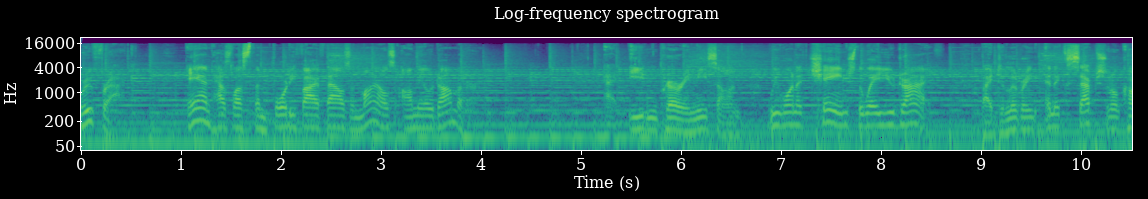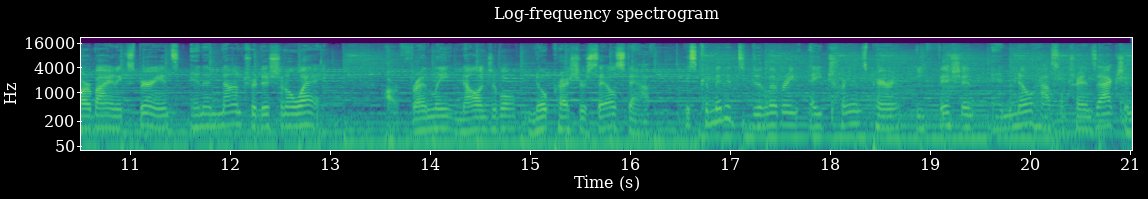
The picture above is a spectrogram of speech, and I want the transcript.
roof rack, and has less than 45,000 miles on the odometer. At Eden Prairie Nissan, we want to change the way you drive by delivering an exceptional car buying experience in a non traditional way. Our friendly, knowledgeable, no pressure sales staff is committed to delivering a transparent, efficient, and no hassle transaction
